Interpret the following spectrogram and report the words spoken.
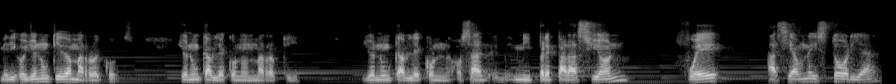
Me dijo, yo nunca he ido a Marruecos, yo nunca hablé con un marroquí, yo nunca hablé con, o sea, mi preparación fue hacia una historia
